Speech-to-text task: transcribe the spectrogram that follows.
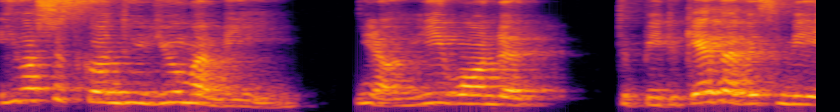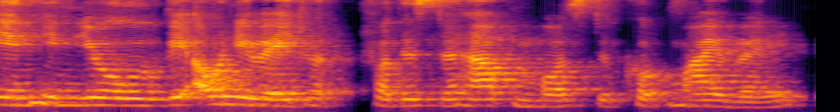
he was just going to humor me. You know, he wanted to be together with me and he knew the only way to, for this to happen was to cook my way.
